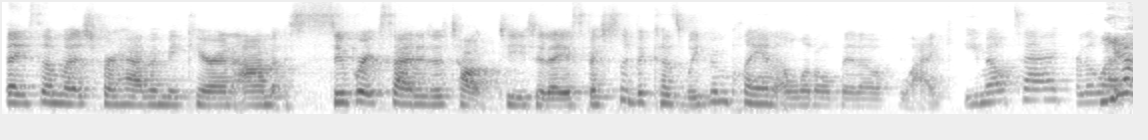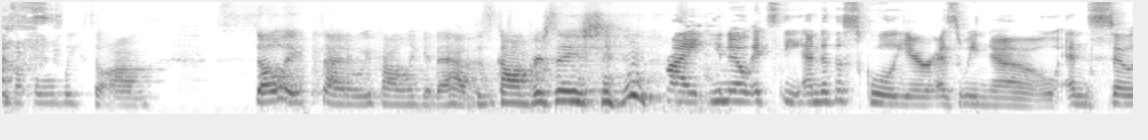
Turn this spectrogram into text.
Thanks so much for having me, Karen. I'm super excited to talk to you today, especially because we've been playing a little bit of like email tag for the last yes. couple of weeks. So I'm so excited we finally get to have this conversation. right. You know, it's the end of the school year, as we know. And so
